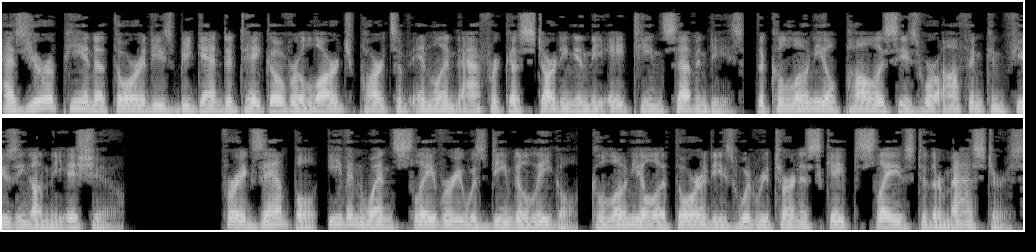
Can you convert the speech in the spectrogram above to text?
As European authorities began to take over large parts of inland Africa starting in the 1870s, the colonial policies were often confusing on the issue. For example, even when slavery was deemed illegal, colonial authorities would return escaped slaves to their masters.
